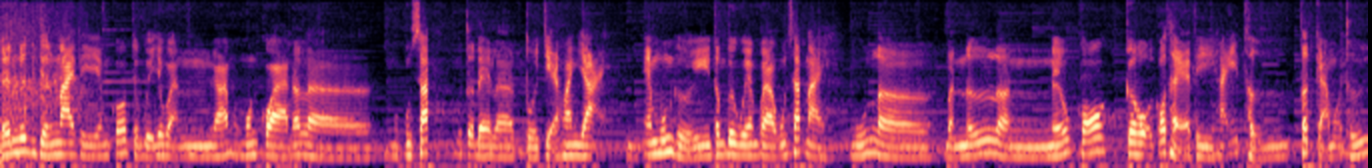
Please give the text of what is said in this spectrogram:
đến với chương trình hôm nay thì em có chuẩn bị cho bạn gái một món quà đó là một cuốn sách với tựa đề là tuổi trẻ hoang dại. Em muốn gửi tâm tư của em vào cuốn sách này. Muốn là bạn nữ là nếu có cơ hội có thể thì hãy thử tất cả mọi thứ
